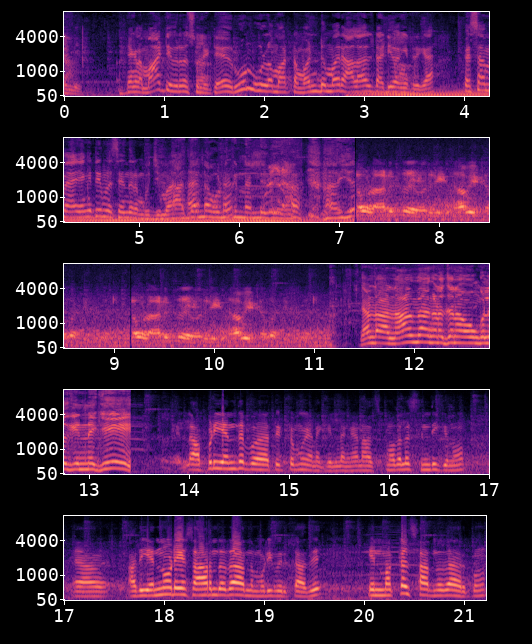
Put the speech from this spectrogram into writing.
டெல்லி எங்களை மாட்டி விடுற சொல்லிட்டு ரூம் உள்ள மாட்டம் வண்டு மாதிரி ஆளாள்கிட்ட அடி வாங்கிட்டு இருக்க பேசாம எங்க டீம்ல சேர்ந்துறேன் புஜிமா. அதான் உனக்கு நல்லது? ஏண்டா நான் தான் கிடைச்சனா உங்களுக்கு இன்னைக்கு? இல்லை அப்படி எந்த திட்டமும் எனக்கு இல்லைங்க. நான் முதல்ல சிந்திக்கணும். அது என்னுடைய சார்ந்ததா அந்த முடிவு இருக்காது. என் மக்கள் சார்ந்ததா இருக்கும்.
